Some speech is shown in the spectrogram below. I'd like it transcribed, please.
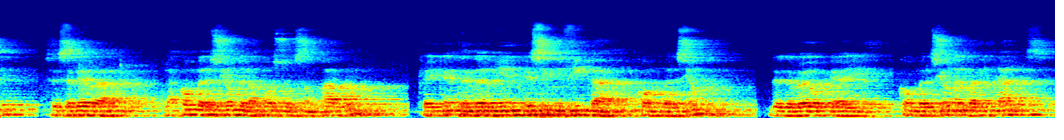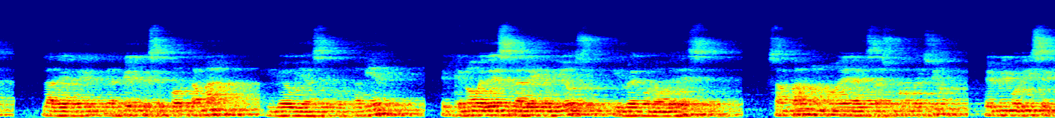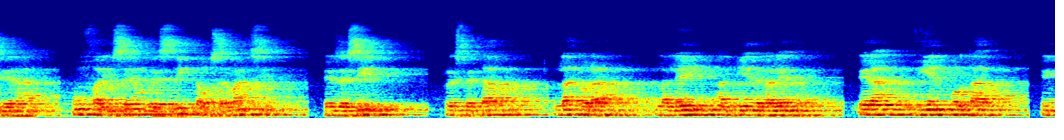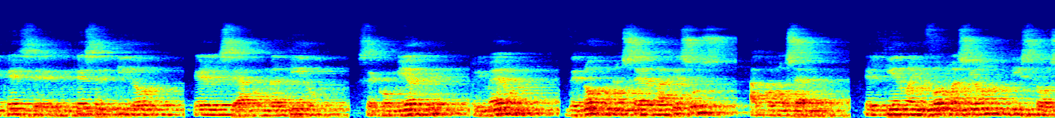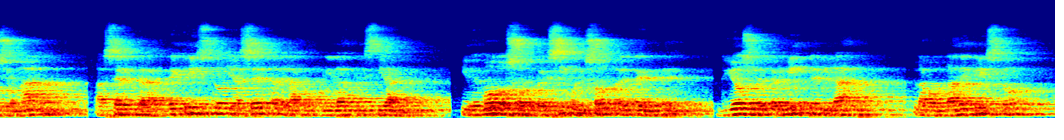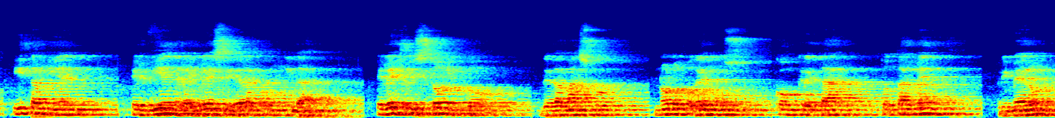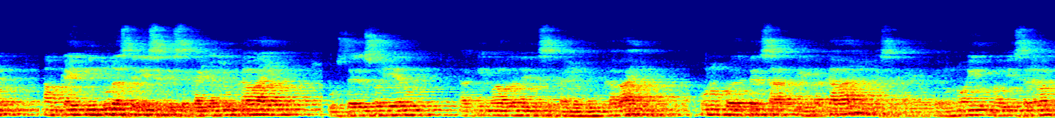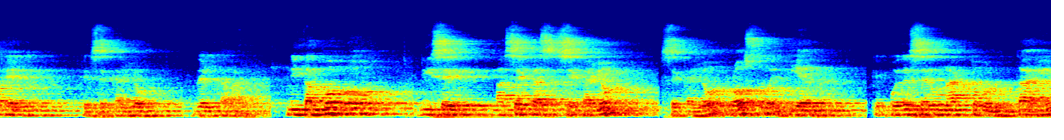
se celebra la conversión del apóstol San Pablo, que hay que entender bien qué significa conversión. Desde luego que hay conversiones radicales, la de, aquel que se porta mal y luego ya se porta bien, el que no obedece la ley de Dios y luego la obedece. San Pablo no era esa su conversión. Él mismo dice que era un fariseo de estricta observancia, es decir, respetaba la Torah, la ley al pie de la letra. Era bien portado en qué, en qué sentido Él se ha convertido. Se convierte primero de no conocer a Jesús a conocerlo. Él tiene una información distorsionada acerca de Cristo y acerca de la comunidad cristiana. Y de modo sorpresivo y sorprendente, Dios le permite mirar la bondad de Cristo y también el bien de la iglesia y de la comunidad. El hecho histórico de Damasco no lo podemos concretar totalmente. Primero, aunque hay pinturas que dicen que se cayó de un caballo, ustedes oyeron, aquí no habla de que se cayó de un caballo. Uno puede pensar que era caballo que se cayó, pero no, no dice el Evangelio que se cayó del caballo ni tampoco dice a secas se cayó, se cayó rostro en tierra, que puede ser un acto voluntario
